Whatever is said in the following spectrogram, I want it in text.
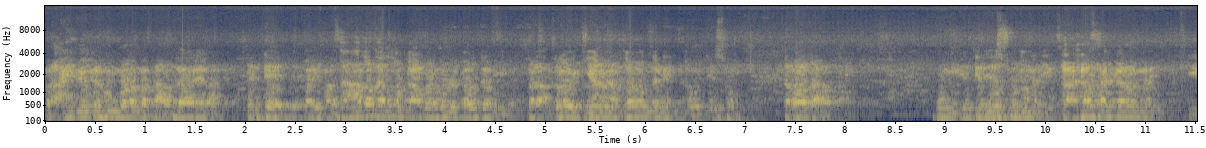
మరి ఆయన విగ్రహం కూడా మా తాతగారైనా అంటే మరి మన సనాతన ధర్మం కాపాడుకుంటూ అవుతుంది మరి అందులో విజ్ఞానం ఎంతో ఉందని నా ఉద్దేశం తర్వాత మనం ఇక తెలియజేసుకున్నాం మరి. సహకార సహకారం మరి ఈ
